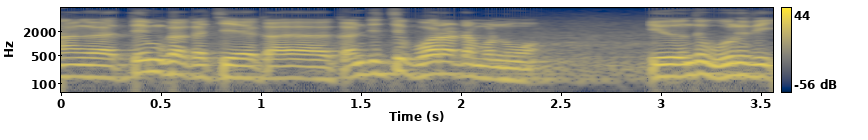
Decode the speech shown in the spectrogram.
நாங்கள் திமுக கட்சியை க கண்டித்து போராட்டம் பண்ணுவோம். இது வந்து உறுதி.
